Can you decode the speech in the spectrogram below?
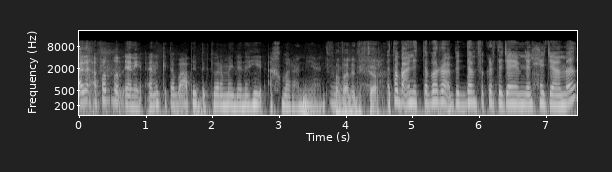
أنا أفضل يعني أنا كنت بعطي الدكتورة مي لأن هي أخبر عني يعني. تفضلي دكتورة. طبعا التبرع بالدم فكرته جاية من الحجامة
